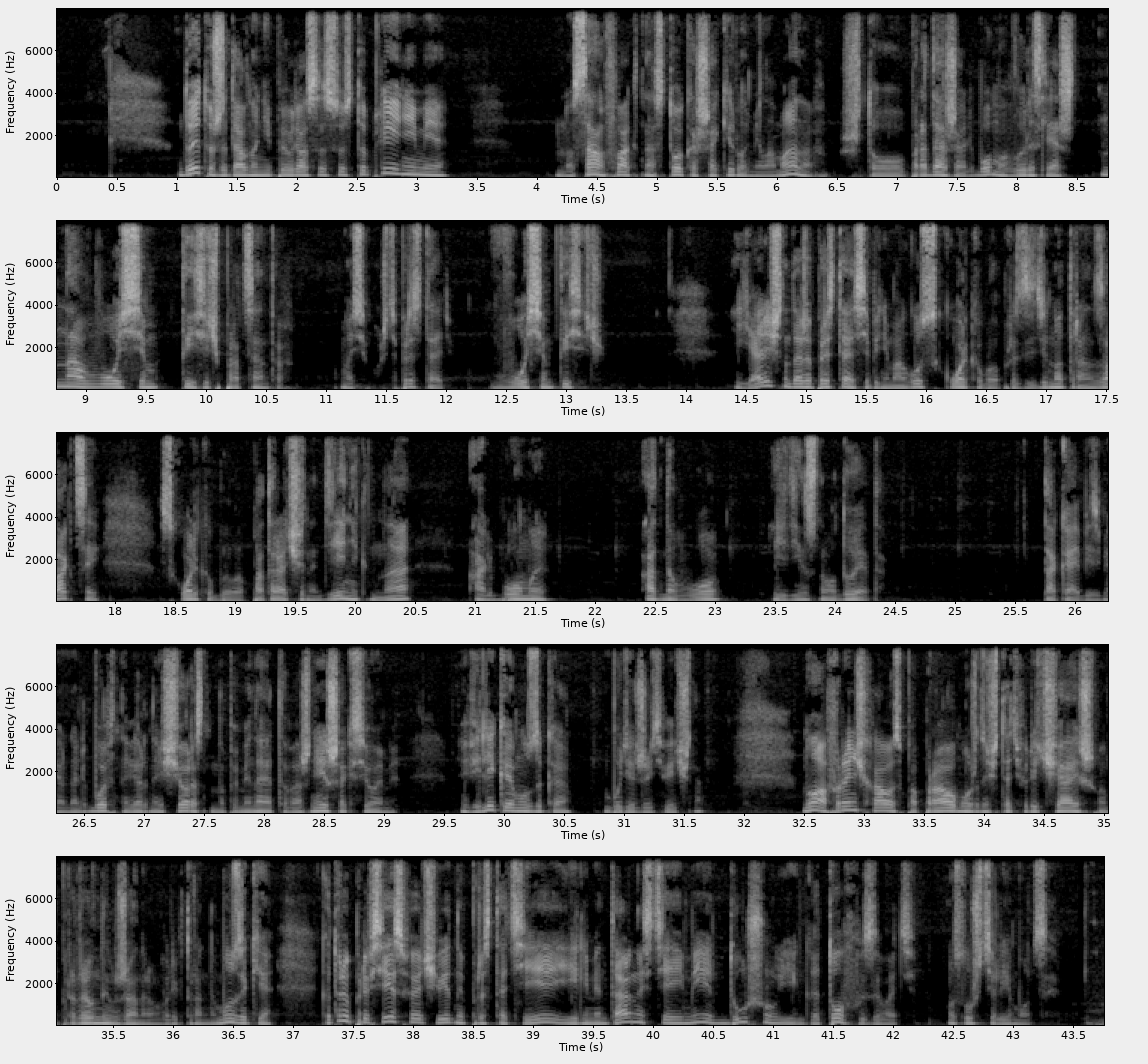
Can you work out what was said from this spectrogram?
Дуэт уже давно не появлялся с выступлениями, но сам факт настолько шокировал меломанов, что продажи альбома выросли аж на 8 тысяч процентов. Вы себе можете представить. 8 тысяч. Я лично даже представить себе не могу, сколько было произведено транзакций, сколько было потрачено денег на альбомы одного единственного дуэта. Такая безмерная любовь, наверное, еще раз напоминает о важнейшей аксиоме. Великая музыка будет жить вечно. Ну а French House по праву можно считать величайшим и прорывным жанром в электронной музыке, который при всей своей очевидной простоте и элементарности имеет душу и готов вызывать у слушателей эмоции.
